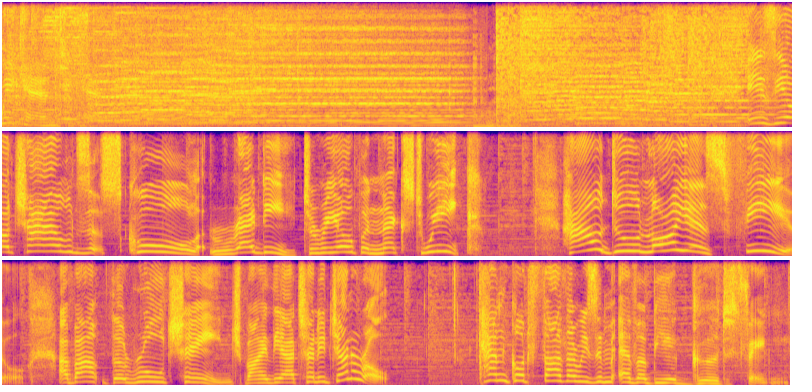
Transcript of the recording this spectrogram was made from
weekend. Is your child's school ready to reopen next week? How do lawyers feel about the rule change by the Attorney General? Can godfatherism ever be a good thing?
